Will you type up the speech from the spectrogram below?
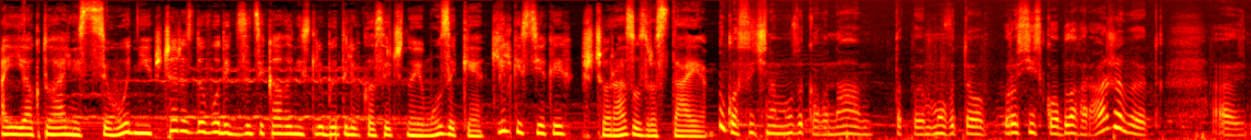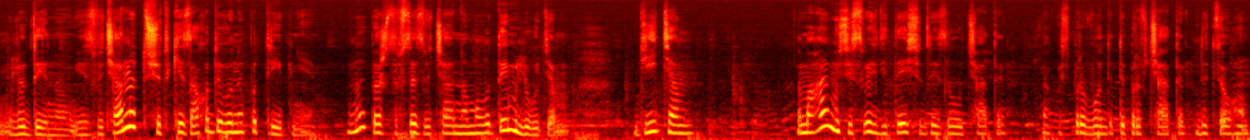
А її актуальність сьогодні ще раз доводить зацікавленість любителів класичної музики, кількість яких щоразу зростає. Ну, класична музика, вона, так би мовити, російсько облагоражує е, людину. І, звичайно, що такі заходи вони потрібні. Ну і перш за все, звичайно, молодим людям, дітям. Намагаємося своїх дітей сюди залучати, якось приводити, привчати до цього.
